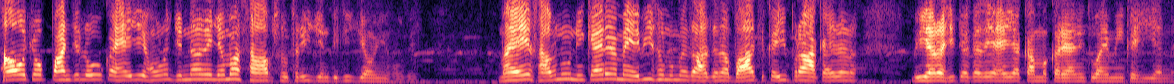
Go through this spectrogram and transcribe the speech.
100 ਚੋਂ 5 ਲੋਕ ਇਹੋ ਜਿਹੇ ਹੋਣ, ਜਿਨ੍ਹਾਂ ਨੇ ਜਮਾ ਸਾਫ਼ ਸੁਥਰੀ ਜ਼ਿੰਦਗੀ ਜਿਉਣੀ ਹੋਵੇ। ਮੈਂ ਇਹ ਸਭ ਨੂੰ ਨਹੀਂ ਕਹਿ ਰਿਹਾ, ਮੈਂ ਇਹ ਵੀ ਤੁਹਾਨੂੰ ਮੈਂ ਦੱਸ ਦੇਣਾ, ਬਾਅਦ ਚ ਕਈ ਭਰਾ ਕਹਿ ਦੇਣ, ਵੀ ਯਾਰ ਅਸੀਂ ਤਾਂ ਕਦੇ ਇਹੋ ਜਿਹਾ ਕੰਮ ਕਰਿਆ ਨਹੀਂ, ਤੂੰ ਐਵੇਂ ਹੀ ਕਹੀ ਜਾਂਦਾ।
